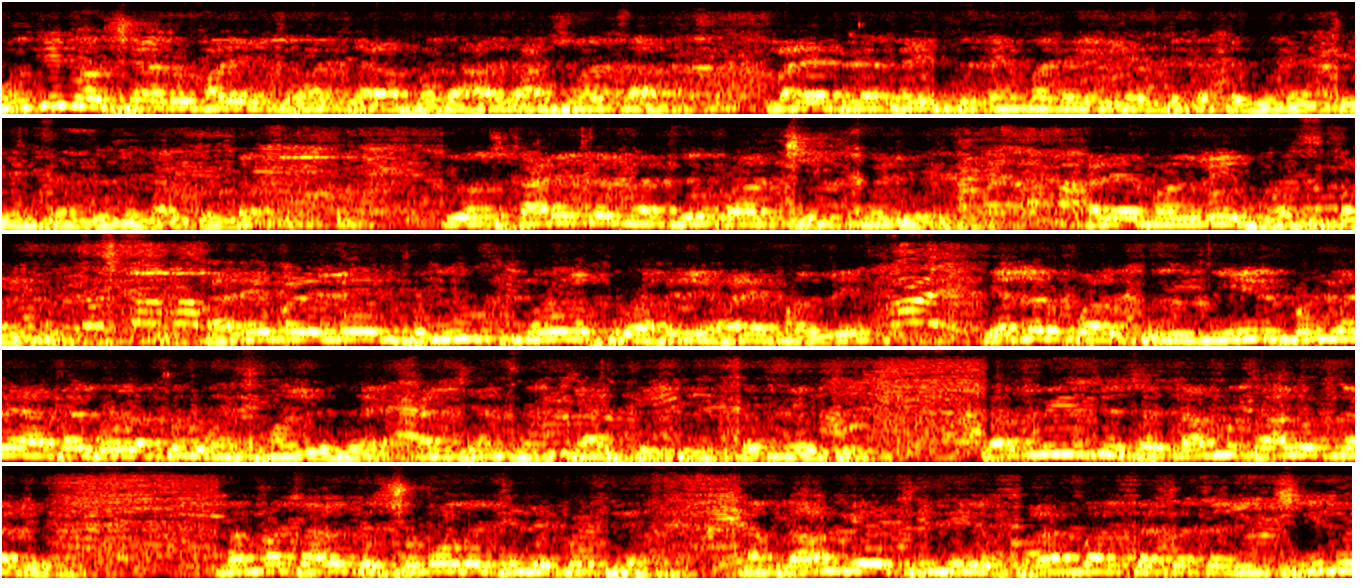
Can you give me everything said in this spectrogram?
ಮುಂದಿನ ವರ್ಷ ಆದರೂ ಮಳೆ ಇತ್ತು. ರಾಜ್ಯ ಹಬ್ಬದ ಆಶೀರ್ವಾದ ಮಳೆ ಬೆಳೆ ರೈತರು ನೆಮ್ಮದಿಯಾಗಿರಲಿ ಅಂತಕ್ಕಂಥ ವಿನಂತಿ ಸಂದರ್ಭ ಮಾಡಿಕೊಂಡು, ಇವತ್ತು ಕಾರ್ಯಕ್ರಮ ನಡೆದು ಭಾಳ ಚಿಕ್ಕ ಹಳ್ಳಿ. ಹಳೆ ಮಳೆಯಲ್ಲಿ ಹೊಸ ಮಳಲಿ ಹಳೆ ಇವು ಮೂಲ ಹಳ್ಳಿ ಹಳೆ ಮಾಡಲಿ ಎಲ್ಲರೂ ಈ ನೀರು ಬಿಡುಗಡೆ ಆದಾಗ ಹೋಗತ್ತೂ ಹೊಸ ಮಳಲಿದ್ರೆ ಅಲ್ಲಿ ಜನಸಂಖ್ಯೆ ಜಾಸ್ತಿ ಐತಿ, ಕಮ್ಮಿ ಐತಿ. ಕಮ್ಮಿ ಐತಿ ಸರ್, ನಮ್ಮ ತಾಲೂಕಿನಲ್ಲಿ. ನಮ್ಮ ತಾಲೂಕು ಶಿವಮೊಗ್ಗ ಜಿಲ್ಲೆ ಬಿಟ್ಟರೆ ನಮ್ಮ ದಾವಣಗೆರೆ ಜಿಲ್ಲೆಗೆ ಪ್ರಾರಂಭ ಆಗ್ತಕ್ಕಂಥ ಈ ಚೀನು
